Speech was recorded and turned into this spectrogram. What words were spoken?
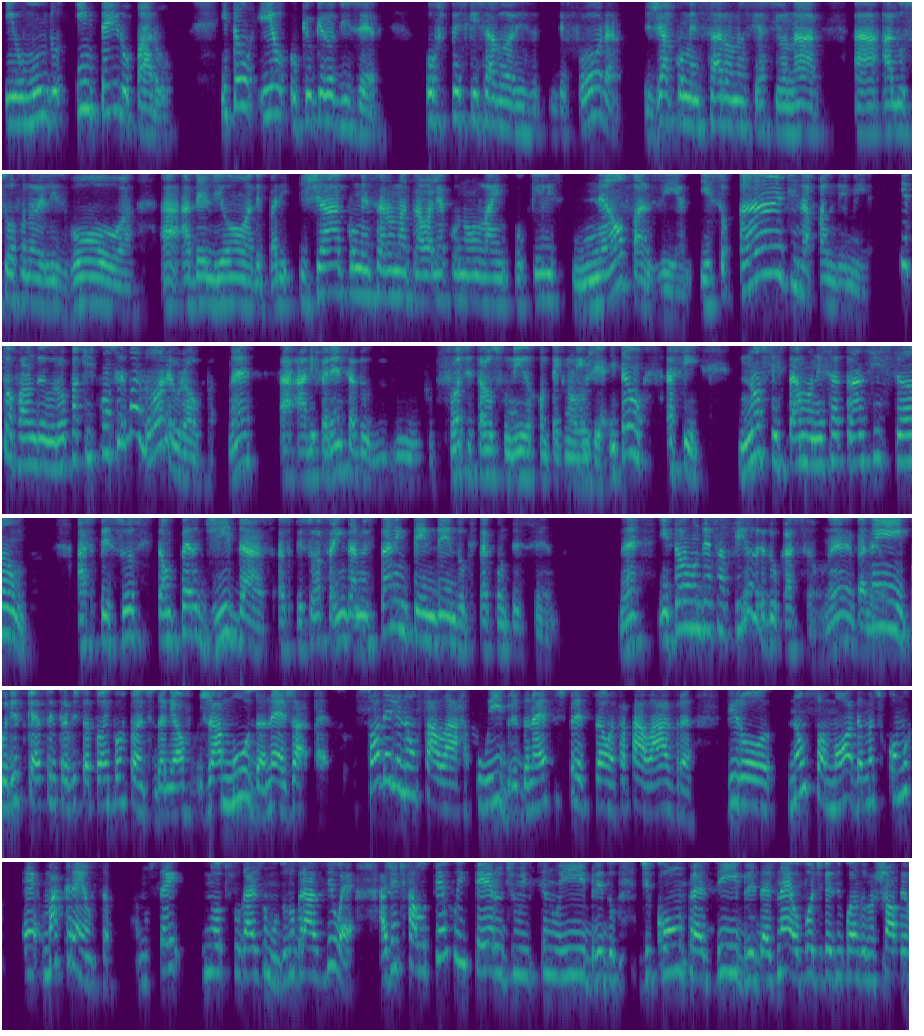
E o mundo inteiro parou. Então, eu, o que eu quero dizer, os pesquisadores de fora já começaram a se acionar a, a Lusófona de Lisboa, a, a de Lyon, a de Paris, já começaram a trabalhar com online, o que eles não faziam, isso antes da pandemia. E estou falando da Europa, que é conservadora a Europa, né? A, a diferença do, do fosse Estados Unidos com tecnologia. Sim. Então, assim, nós estamos nessa transição. As pessoas estão perdidas, as pessoas ainda não estão entendendo o que está acontecendo. Né? Então é um desafio da educação, né, Daniel? Sim, por isso que essa entrevista é tão importante, Daniel. Já muda, né? Já, só dele não falar o híbrido, né? Essa expressão, essa palavra virou não só moda, mas como é uma crença. Não sei em outros lugares do mundo. No Brasil é. A gente fala o tempo inteiro de um ensino híbrido, de compras híbridas, né? Eu vou de vez em quando no shopping.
